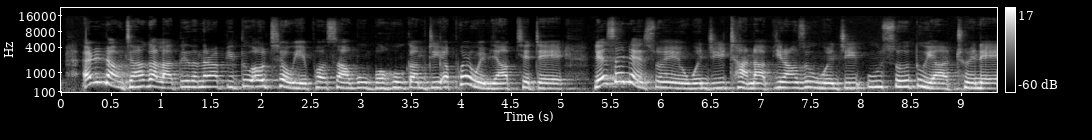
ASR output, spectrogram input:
။အဲဒီနောက်ဂျာကာလာသေသန္တရပြည်သူ့အုပ်ချုပ်ရေးဖော်ဆောင်မှုဗဟိုကော်မတီအဖွဲ့ဝင်များဖြစ်တဲ့လက်ဆက်နဲ့ဆွေးရင်ဝန်ကြီးဌာနပြည်ထောင်စုဝန်ကြီးဦးစိုးသူရထွန်းနဲ့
